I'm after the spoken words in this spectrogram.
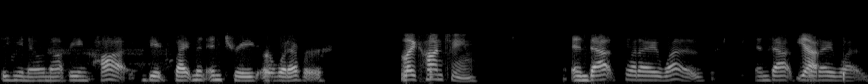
the, you know, not being caught, the excitement, intrigue, or whatever. Like hunting. And that's what I was. And that's Yeah. what I was.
